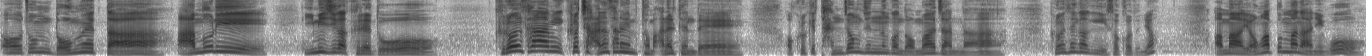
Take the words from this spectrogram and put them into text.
어 좀 너무했다. 아무리 이미지가 그래도 그런 사람이 그렇지 않은 사람이 더 많을 텐데 어, 그렇게 단정 짓는 건 너무하지 않나 그런 생각이 있었거든요. 아마 영화뿐만 아니고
